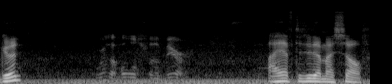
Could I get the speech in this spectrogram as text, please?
Good? Where are the holes for the mirror? I have to do that myself.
